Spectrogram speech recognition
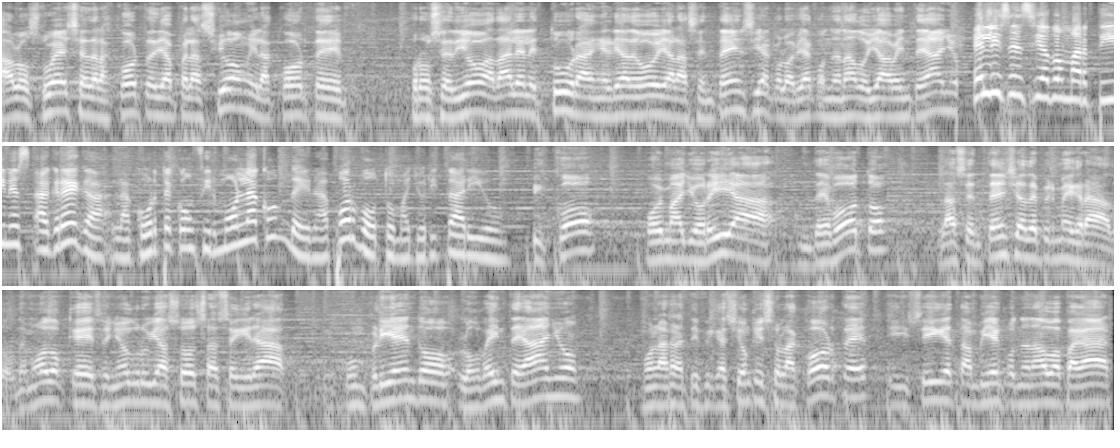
a los jueces de las Cortes de Apelación y la Corte procedió a darle lectura en el día de hoy a la sentencia que lo había condenado ya a 20 años. El licenciado Martínez agrega, la Corte confirmó la condena por voto mayoritario. Picó por mayoría de votos la sentencia de primer grado, de modo que el señor Grulla Sosa seguirá cumpliendo los 20 años con la ratificación que hizo la Corte y sigue también condenado a pagar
